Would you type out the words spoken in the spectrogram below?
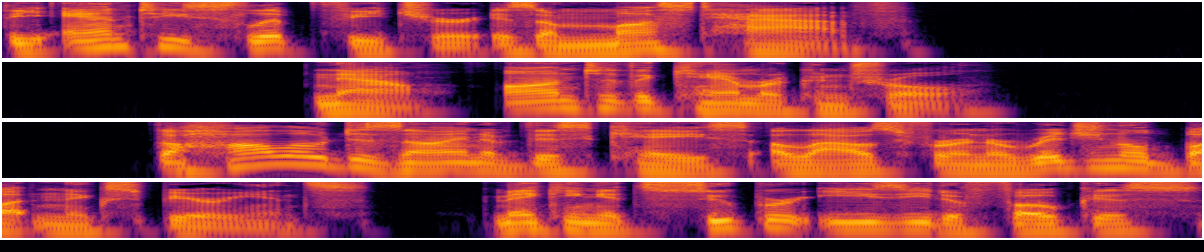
The anti-slip feature is a must-have. Now, on to the camera control. The hollow design of this case allows for an original button experience, making it super easy to focus,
